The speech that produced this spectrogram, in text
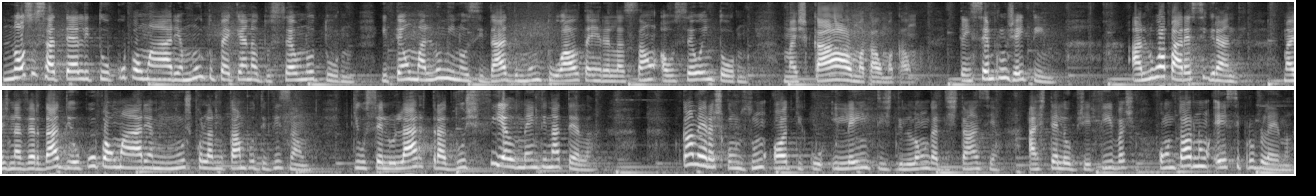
Nosso satélite ocupa uma área muito pequena do céu noturno e tem uma luminosidade muito alta em relação ao seu entorno. Mas calma, calma, calma. Tem sempre um jeitinho. A Lua parece grande, mas na verdade ocupa uma área minúscula no campo de visão, que o celular traduz fielmente na tela. Câmeras com zoom óptico e lentes de longa distância, as teleobjetivas, contornam esse problema.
